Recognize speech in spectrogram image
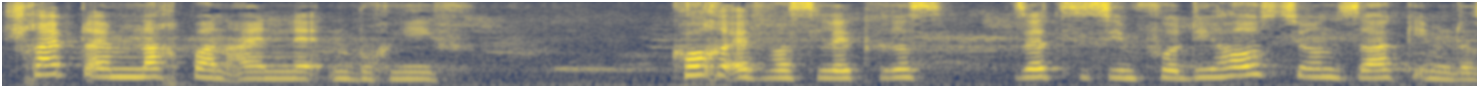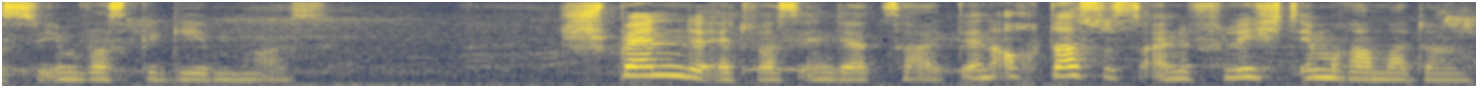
Schreib deinem Nachbarn einen netten Brief. Koch etwas Leckeres, setz es ihm vor die Haustür und sag ihm, dass du ihm was gegeben hast. Spende etwas in der Zeit, denn auch das ist eine Pflicht im Ramadan.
